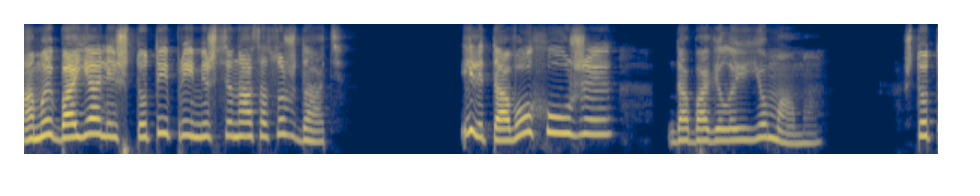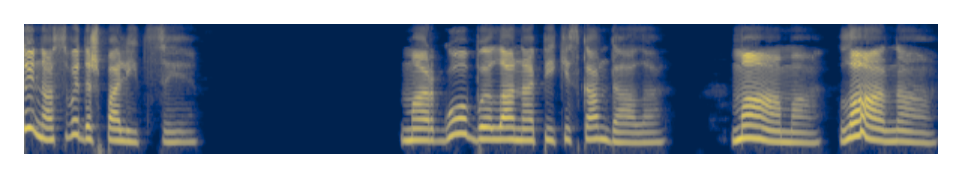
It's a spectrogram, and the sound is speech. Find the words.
а мы боялись, что ты примешься нас осуждать. Или того хуже, добавила ее мама, что ты нас выдашь полиции. Марго была на пике скандала. «Мама! Лана!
